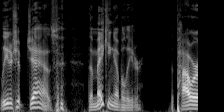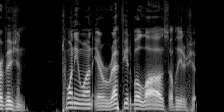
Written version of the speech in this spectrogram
Leadership jazz. the making of a leader. The power of vision. 21 irrefutable laws of leadership.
